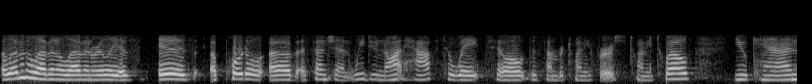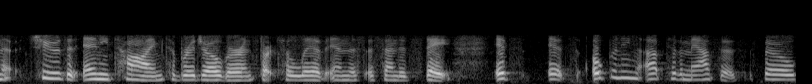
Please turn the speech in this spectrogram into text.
111111 really is is a portal of ascension. We do not have to wait till December 21st, 2012. You can choose at any time to bridge over and start to live in this ascended state. It's it's opening up to the masses. So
